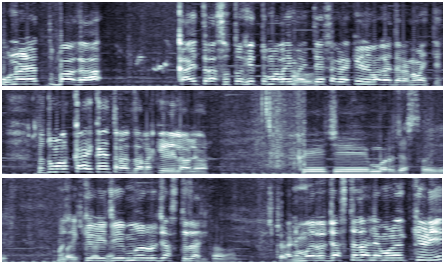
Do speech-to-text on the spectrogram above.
उन्हाळ्यात बागा काय त्रास होतो हे तुम्हालाही हो. माहिती आहे सगळ्या केळी बागायतदारांना माहिती आहे. तर तुम्हाला काय काय त्रास झाला केळी लावल्यावर? केळीची मर जास्त म्हणजे केळीची मर जास्त झाली. हां आणि मर जास्त झाल्यामुळे केळी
